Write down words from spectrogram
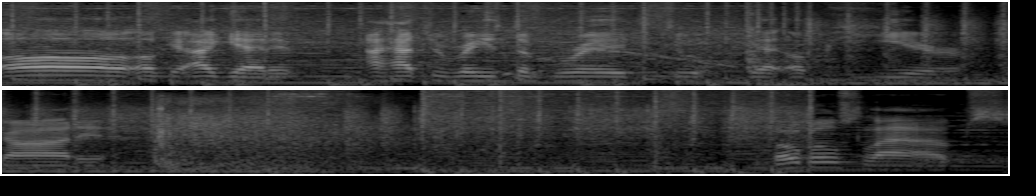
Oh, okay, I get it. I had to raise the bridge to get up here. Got it. Phobos Labs.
